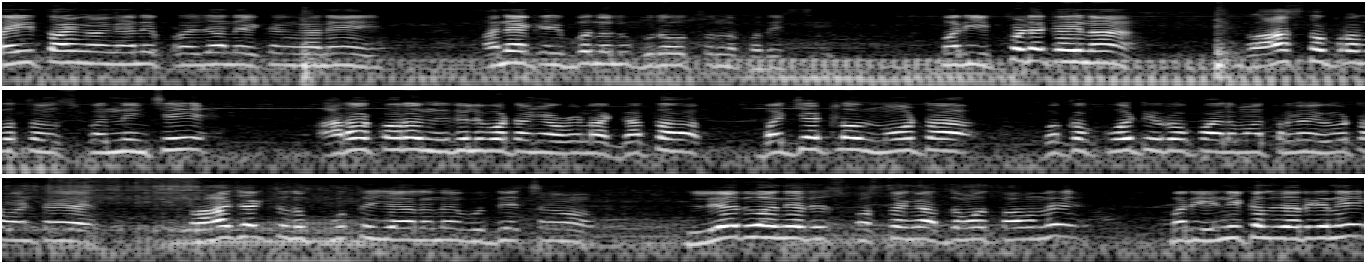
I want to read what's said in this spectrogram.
రైతాంగం కానీ ప్రజానీకం కానీ అనేక ఇబ్బందులు గురవుతున్న పరిస్థితి. మరి ఇప్పటికైనా రాష్ట్ర ప్రభుత్వం స్పందించి అరకొర నిధులు ఇవ్వటం కాకుండా గత బడ్జెట్లో నూట ఒక కోటి రూపాయలు మాత్రమే ఇవ్వటం అంటే ప్రాజెక్టును పూర్తి చేయాలనే ఉద్దేశం లేదు అనేది స్పష్టంగా అర్థమవుతా ఉంది. మరి ఎన్నికలు జరిగినాయి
